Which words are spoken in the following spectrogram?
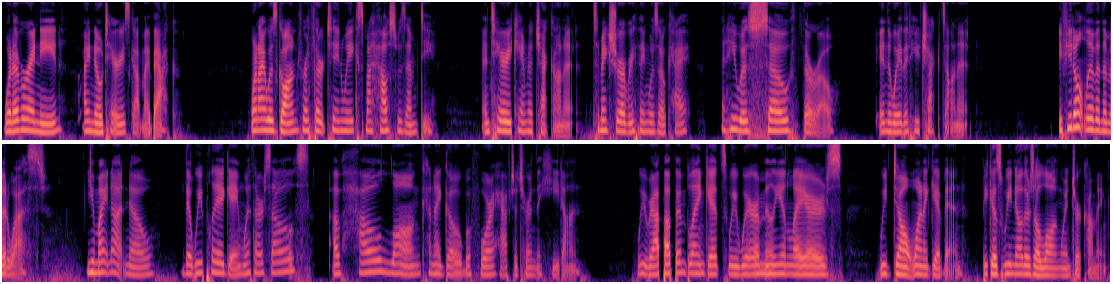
Whatever I need, I know Terry's got my back. When I was gone for 13 weeks, my house was empty, and Terry came to check on it to make sure everything was okay. And he was so thorough in the way that he checked on it. If you don't live in the Midwest, you might not know that we play a game with ourselves of how long can I go before I have to turn the heat on. We wrap up in blankets, we wear a million layers. We don't want to give in because we know there's a long winter coming.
